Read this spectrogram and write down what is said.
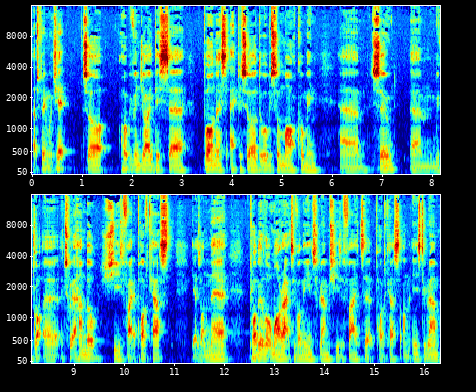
that's pretty much it. So hope you've enjoyed this uh, bonus episode. There will be some more coming um, soon. Um, we've got a, a Twitter handle. She's a fighter podcast. Get us on there. Probably a little more active on the Instagram. She's a fighter podcast on Instagram.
